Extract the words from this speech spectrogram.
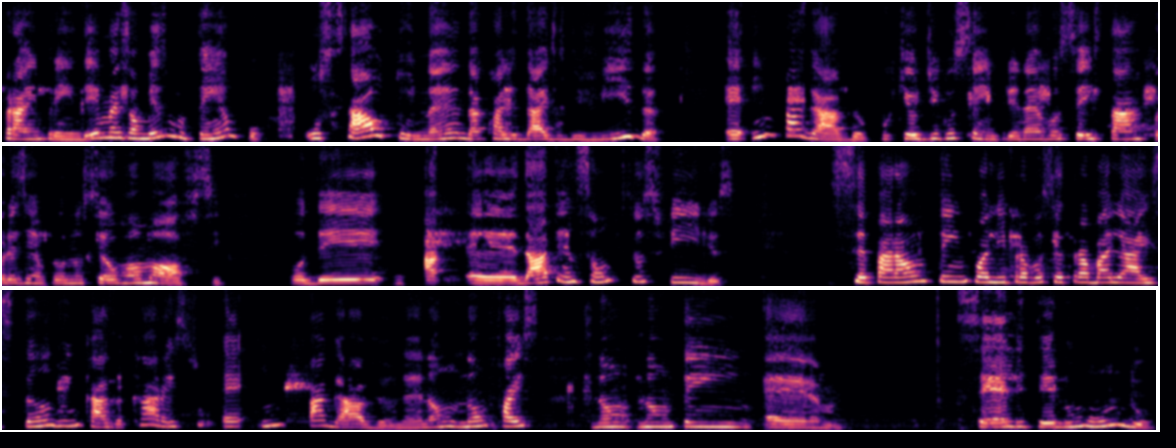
para empreender, mas ao mesmo tempo o salto né, da qualidade de vida é impagável, porque eu digo sempre, né? Você está, por exemplo, no seu home office poder é, dar atenção para os seus filhos, separar um tempo ali para você trabalhar estando em casa, cara, isso é impagável, né? Não, não faz, não, não tem é, CLT no mundo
